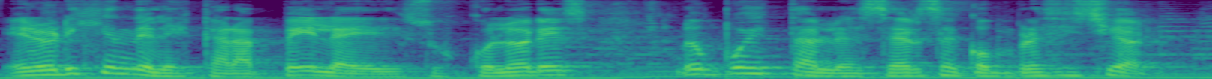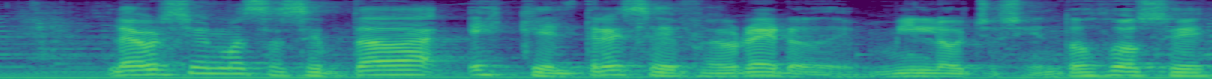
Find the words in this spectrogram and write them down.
El origen de la escarapela y de sus colores no puede establecerse con precisión. La versión más aceptada es que el 13 de febrero de 1812,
